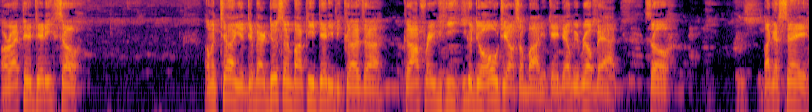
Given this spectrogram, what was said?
All right, P Diddy. So I'm gonna tell you, they better do something about P Diddy because uh, cause I'm afraid he he could do an OJ on somebody. Okay, that'll be real bad. So like I say,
